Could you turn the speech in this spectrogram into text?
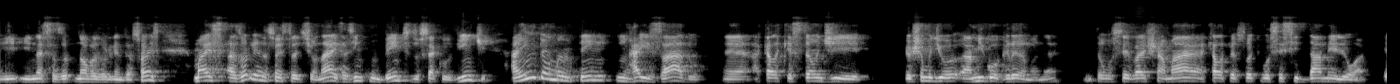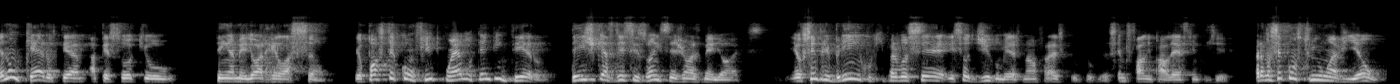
e, e nessas novas organizações, mas as organizações tradicionais, as incumbentes do século XX, ainda mantêm enraizado é, aquela questão de, eu chamo de amigograma, né? Então você vai chamar aquela pessoa que você se dá melhor. Eu não quero ter a pessoa que eu tenha a melhor relação. Eu posso ter conflito com ela o tempo inteiro, desde que as decisões sejam as melhores. Eu sempre brinco que para você, isso eu digo mesmo, é uma frase que eu sempre falo em palestra, inclusive. Para você construir um avião,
